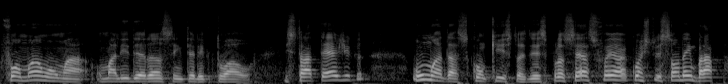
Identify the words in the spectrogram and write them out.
formamos uma, uma liderança intelectual estratégica, uma das conquistas desse processo foi a constituição da Embrapa,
